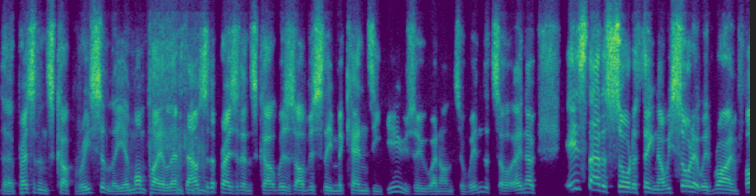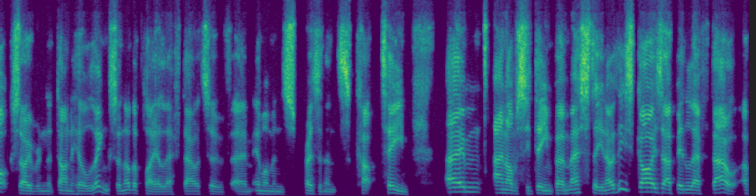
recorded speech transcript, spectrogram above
the President's Cup recently, and one player left out of the President's Cup was obviously Mackenzie Hughes, who went on to win the tour. You know, is that a sort of thing? Now we saw it with Ryan Fox over in the Dunhill Links, another player left out of um, Immelman's President's Cup team. Um, and obviously Dean Burmester. You know, these guys that have been left out are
